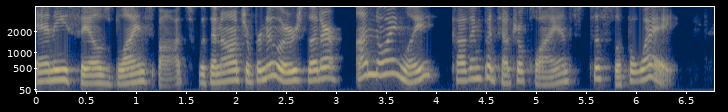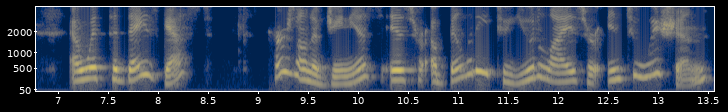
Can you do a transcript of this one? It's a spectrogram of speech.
any sales blind spots within entrepreneurs that are unknowingly causing potential clients to slip away. And with today's guest, her zone of genius is her ability to utilize her intuition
